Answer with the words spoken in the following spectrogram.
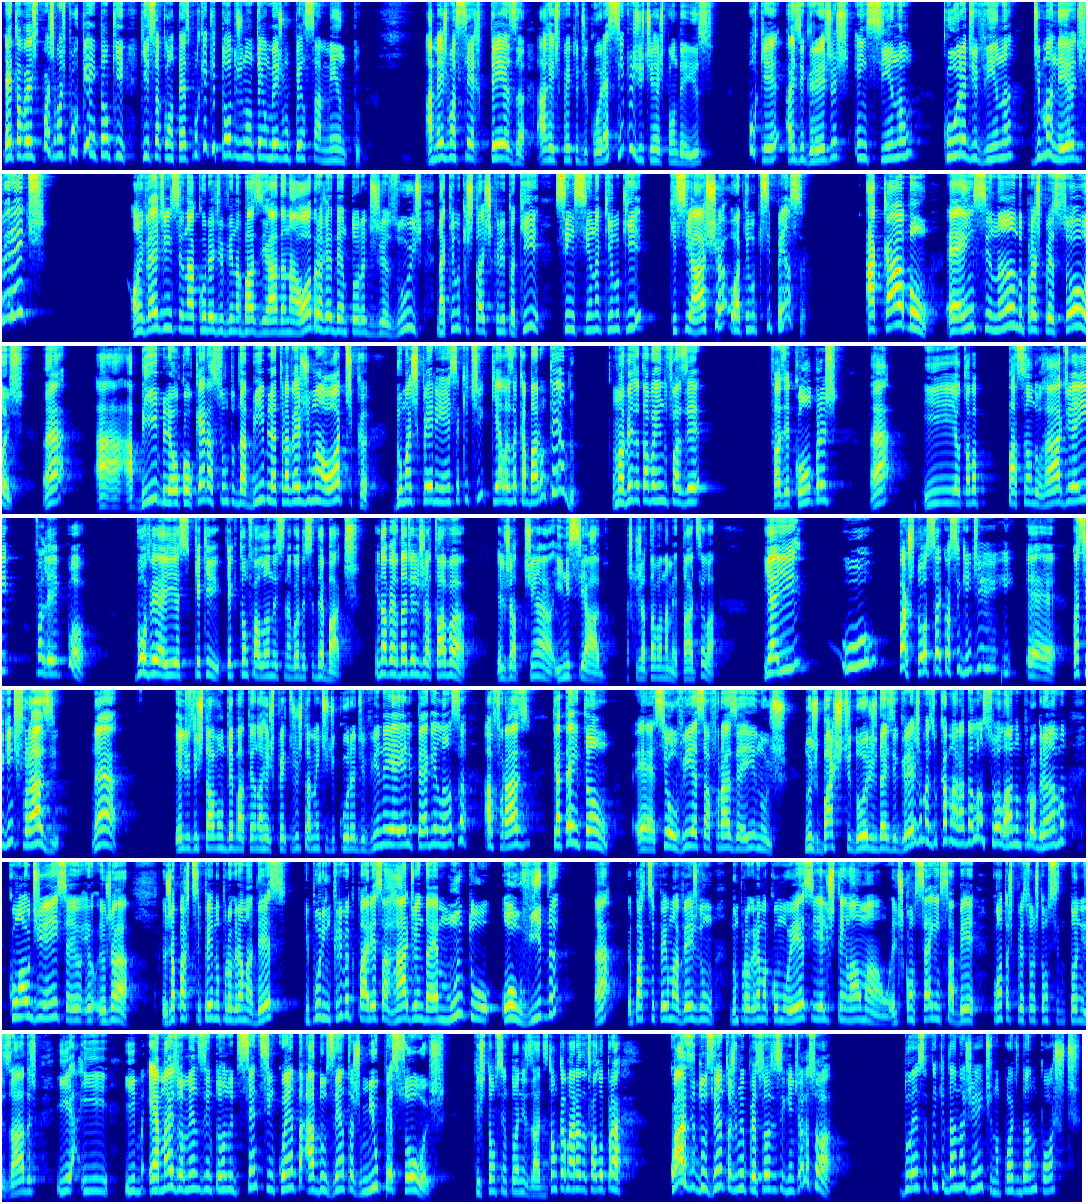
E aí talvez, poxa, mas por que então que, que isso acontece? Por que, que todos não têm o mesmo pensamento? A mesma certeza a respeito de cura? É simples de te responder isso, porque as igrejas ensinam cura divina de maneira diferente. Ao invés de ensinar a cura divina baseada na obra redentora de Jesus, naquilo que está escrito aqui, se ensina aquilo que, que se acha ou aquilo que se pensa. Acabam é, ensinando para as pessoas né, a, a Bíblia ou qualquer assunto da Bíblia através de uma ótica, de uma experiência que, te, que elas acabaram tendo. Uma vez eu estava indo fazer, fazer compras né, e eu estava passando o rádio e aí falei, pô, vou ver aí o que que que estão falando esse negócio desse debate. E na verdade ele já estava, ele já tinha iniciado, acho que já estava na metade, sei lá. E aí o pastor sai com a seguinte, é, com a seguinte frase, né? eles estavam debatendo a respeito justamente de cura divina, e aí ele pega e lança a frase, que até então é, se ouvia essa frase aí nos, nos bastidores das igrejas, mas o camarada lançou lá num programa com audiência. Eu, eu, eu já, eu já participei num programa desse, e por incrível que pareça, a rádio ainda é muito ouvida. Né? Eu participei uma vez de um, programa como esse e eles têm lá uma. Eles conseguem saber quantas pessoas estão sintonizadas e, e, e é mais ou menos em torno de 150 a 200 mil pessoas que estão sintonizadas. Então o camarada falou para quase 200 mil pessoas o seguinte: olha só, doença tem que dar na gente, não pode dar no poste.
